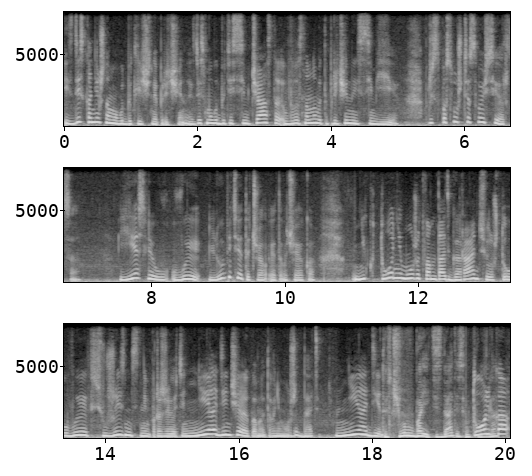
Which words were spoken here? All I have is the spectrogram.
И здесь, конечно, могут быть личные причины. Здесь могут быть и семь часто, в основном это причины из семьи. Послушайте свое сердце. Если вы любите этого человека, никто не может вам дать гарантию, что вы всю жизнь с ним проживете. Ни один человек вам этого не может дать. Ни один. То есть чего вы боитесь, да? То есть, Только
